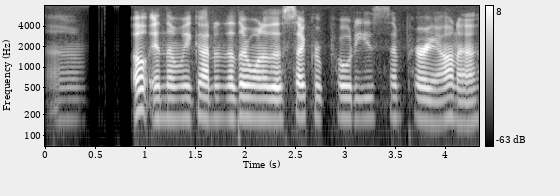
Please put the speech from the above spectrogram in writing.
Um, oh, and then we got another one of the Psychropotes semperiana.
